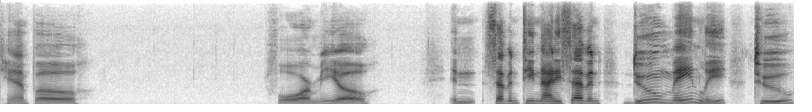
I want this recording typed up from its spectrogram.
Campo Formio in 1797 due mainly to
